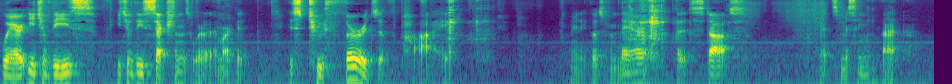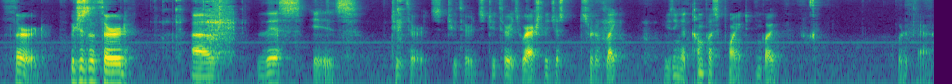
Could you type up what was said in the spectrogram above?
where each of these each of these sections, where did I mark it, is two thirds of pi. And it goes from there, but it stops. It's missing that third, which is the third of this is two thirds, two thirds, two thirds. We're actually just sort of like using a compass point and going there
